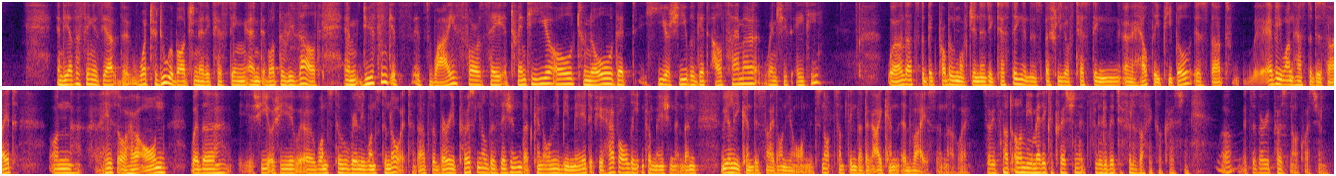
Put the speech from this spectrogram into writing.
And the other thing is, yeah, what to do about genetic testing and about the result. Um, do you think it's it's wise for, say, a 20-year-old to know that he or she will get Alzheimer when she's 80? Well, that's the big problem of genetic testing, and especially of testing uh, healthy people, is that everyone has to decide on his or her own whether she or she uh, wants to really wants to know it. That's a very personal decision that can only be made if you have all the information and then really can decide on your own. It's not something that I can advise in that way. So it's not only a medical question; it's a little bit a philosophical question. Well, it's a very personal question.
